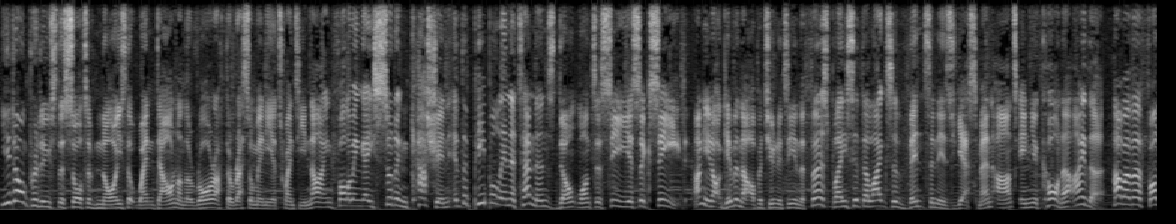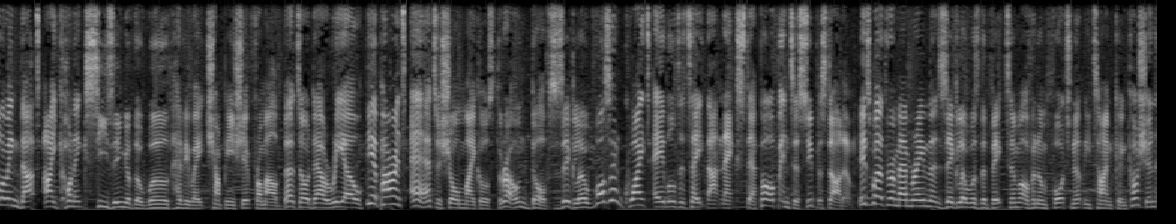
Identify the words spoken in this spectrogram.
You don't produce the sort of noise that went down on the Raw after WrestleMania 29 following a sudden cash in if the people in attendance don't want to see you succeed. And you're not given that opportunity in the first place if the likes of Vince and his yes men aren't in your corner either. However, following that iconic seizing of the World Heavyweight Championship from Alberto Del Rio, the apparent heir to Shawn Michaels' throne, Dolph Ziggler, wasn't quite able to take that next step up into superstardom. It's worth remembering that Ziggler was the victim of an unfortunately timed concussion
